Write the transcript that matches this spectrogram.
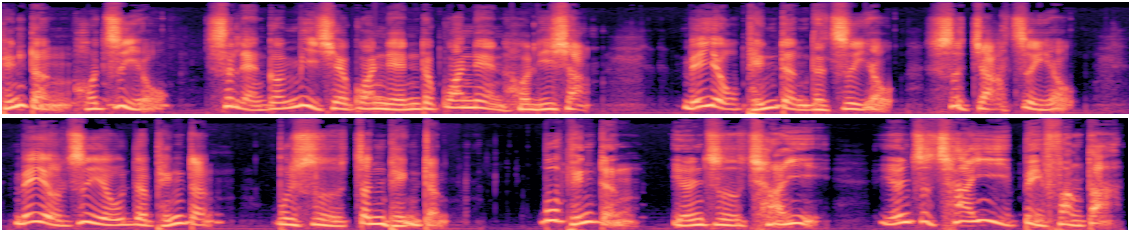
平等和自由是两个密切关联的观念和理想。没有平等的自由是假自由。没有自由的平等，不是真平等。不平等源自差异，源自差异被放大。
